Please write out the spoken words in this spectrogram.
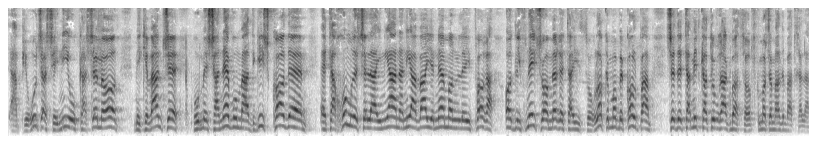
שהפירוש השני הוא קשה מאוד מכיוון שהוא משנה והוא מדגיש קודם את החומרה של העניין אני הוויה נמון לאיפורה עוד לפני שהוא אומר את האיסור. לא כמו בכל פעם שזה תמיד כתוב רק בסוף כמו שאמרתי בהתחלה.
